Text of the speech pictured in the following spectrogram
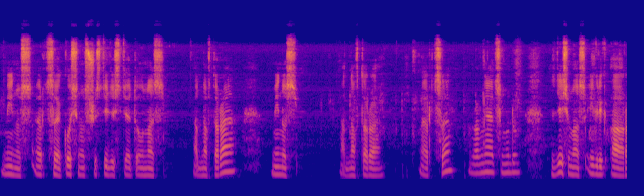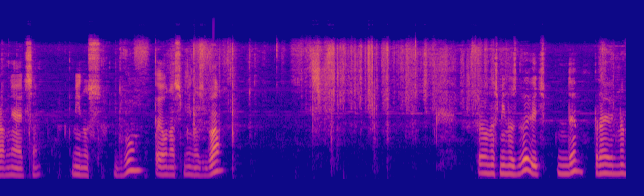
минус rc косинус 60 это у нас 1 вторая минус 1 вторая rc равняется нулю. Здесь у нас ya равняется минус 2, p у нас минус 2. p у нас минус 2, ведь, да, правильно.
